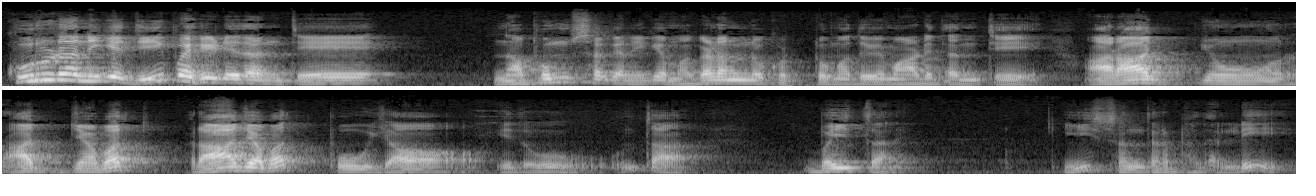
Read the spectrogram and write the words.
ಕುರುಡನಿಗೆ ದೀಪ ಹಿಡಿದಂತೆ ನಪುಂಸಕನಿಗೆ ಮಗಳನ್ನು ಕೊಟ್ಟು ಮದುವೆ ಮಾಡಿದಂತೆ. ಆ ರಾಜ್ಞೋ ರಾಜ್ಞವತ್, ರಾಜವತ್ ಪೂಜಾ, ಇದು ಅಂತ ಬೈತಾನೆ. ಈ ಸಂದರ್ಭದಲ್ಲಿ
